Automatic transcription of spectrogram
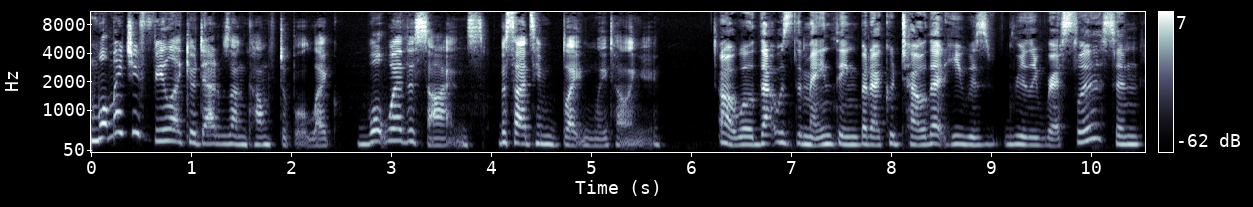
And what made you feel like your dad was uncomfortable? Like, what were the signs besides him blatantly telling you? Oh, well, that was the main thing, but I could tell that he was really restless and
